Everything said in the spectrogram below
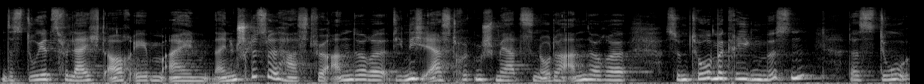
und dass du jetzt vielleicht auch eben ein, einen Schlüssel hast für andere, die nicht erst Rückenschmerzen oder andere Symptome kriegen müssen, dass du,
